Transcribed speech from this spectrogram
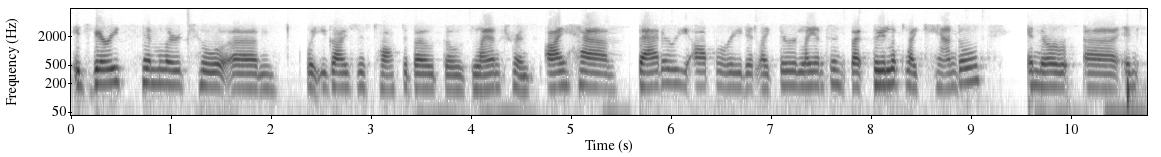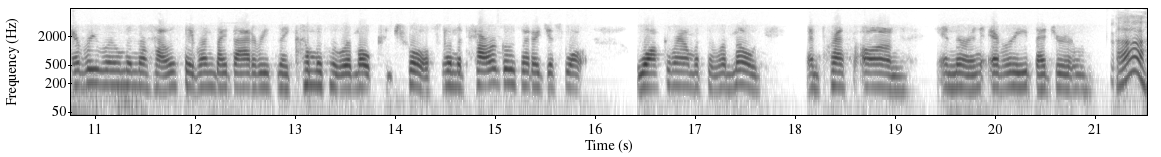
It's very similar to um, what you guys just talked about, those lanterns. I have battery operated, like they're lanterns, but they look like candles. And they're uh, in every room in the house. They run by batteries and they come with a remote control. So when the power goes out, I just walk, walk around with the remote and press on. And they're in every bedroom. Oh,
